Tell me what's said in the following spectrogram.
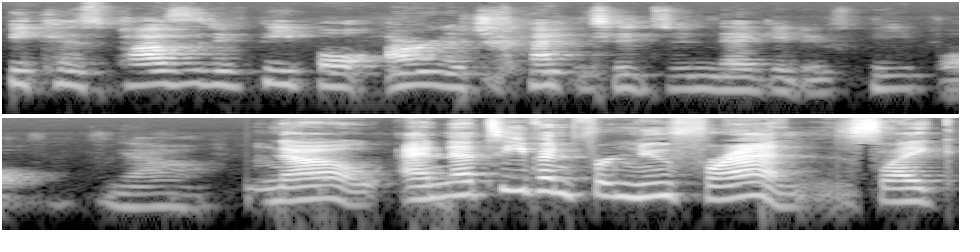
because positive people aren't attracted to negative people. Yeah. No. And that's even for new friends. Like,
